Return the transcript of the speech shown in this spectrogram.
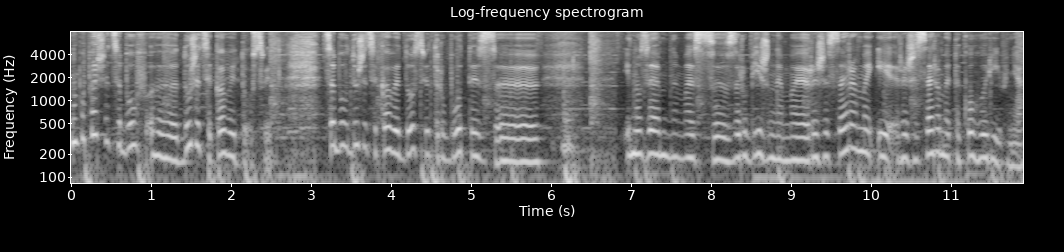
Ну, по-перше, це був е, дуже цікавий досвід. Це був дуже цікавий досвід роботи з. Е, Іноземними з зарубіжними режисерами і режисерами такого рівня,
